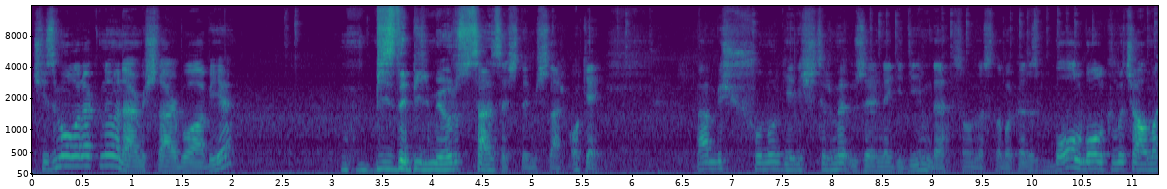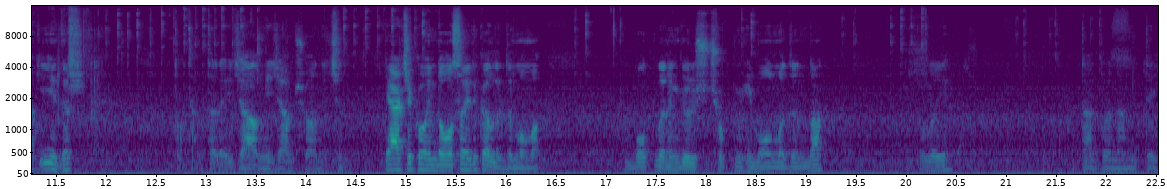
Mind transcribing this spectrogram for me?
Çizme olarak ne önermişler bu abiye? Biz de bilmiyoruz sen seç demişler. Okey. Ben bir şunu geliştirme üzerine gideyim de sonrasına bakarız. Bol bol kılıç almak iyidir. Totem tarayıcı almayacağım şu an için. Gerçek oyunda olsaydık alırdım ama. Botların görüşü çok mühim olmadığından dolayı kadar da önemli değil.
